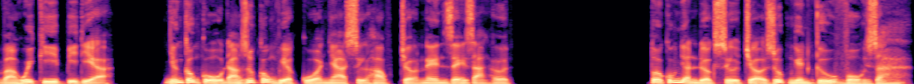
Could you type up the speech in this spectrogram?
và Wikipedia, những công cụ đã giúp công việc của nhà sử học trở nên dễ dàng hơn. Tôi cũng nhận được sự trợ giúp nghiên cứu vô giá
